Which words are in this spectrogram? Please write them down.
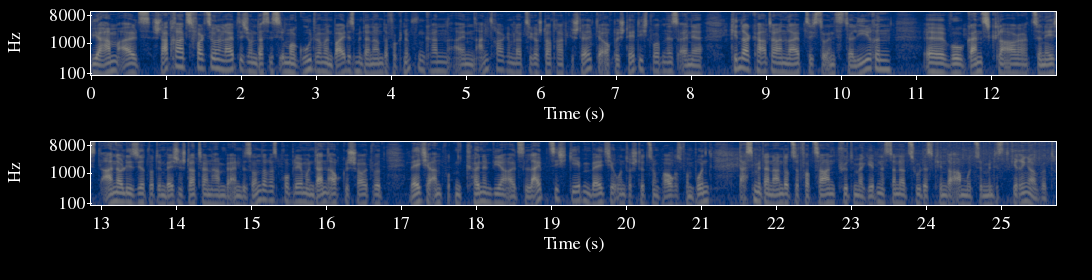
Wir haben als Stadtratsfraktion in Leipzig, und das ist immer gut, wenn man beides miteinander verknüpfen kann, einen Antrag im Leipziger Stadtrat gestellt, der auch bestätigt worden ist, eine Kinderkarte in Leipzig zu installieren, äh, wo ganz klar zunächst analysiert wird, in welchen Stadtteilen haben wir ein besonderes Problem und dann auch geschaut wird, welche Antworten können wir als Leipzig geben, welche Unterstützung braucht es vom Bund. Das miteinander zu verzahnen, führt im Ergebnis dann dazu, dass Kinderarmut zumindest geringer wird.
